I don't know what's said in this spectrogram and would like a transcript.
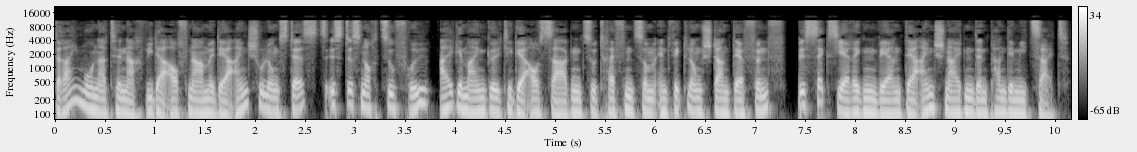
Drei Monate nach Wiederaufnahme der Einschulungstests ist es noch zu früh, allgemeingültige Aussagen zu treffen zum Entwicklungsstand der 5- bis 6-Jährigen während der einschneidenden Pandemiezeit.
